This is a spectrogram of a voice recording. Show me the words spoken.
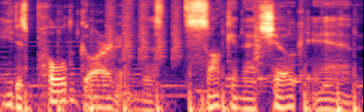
He just pulled guard and just sunk in that choke, and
